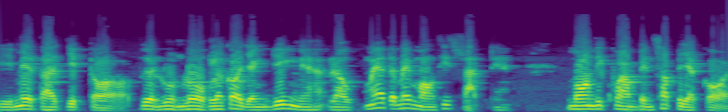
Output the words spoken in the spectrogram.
มีเมตตาจิตต่อเพื่อนร่วมโลกแล้วก็อย่างยิ่งเนี่ยเราแม้แต่ไม่มองที่สัตว์เนี่ย มองที่ความเป็นทรัพยากร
